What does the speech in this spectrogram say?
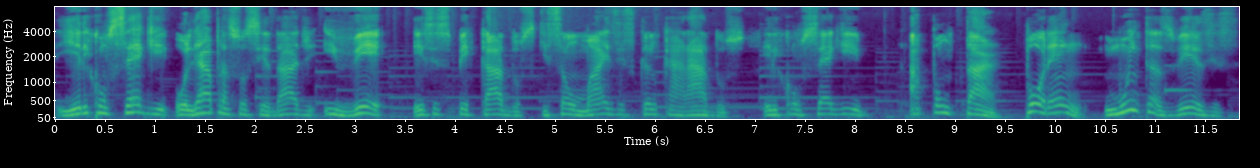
e ele consegue olhar para a sociedade e ver esses pecados que são mais escancarados, ele consegue apontar. Porém, muitas vezes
